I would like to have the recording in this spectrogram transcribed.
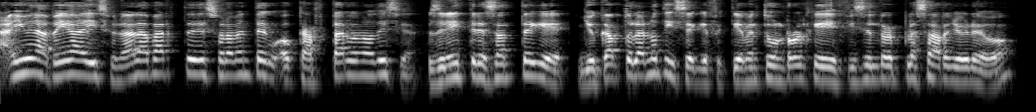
hay una pega adicional aparte de solamente captar la noticia. Entonces sería interesante que yo capto la noticia, que efectivamente es un rol que es difícil reemplazar, yo creo,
